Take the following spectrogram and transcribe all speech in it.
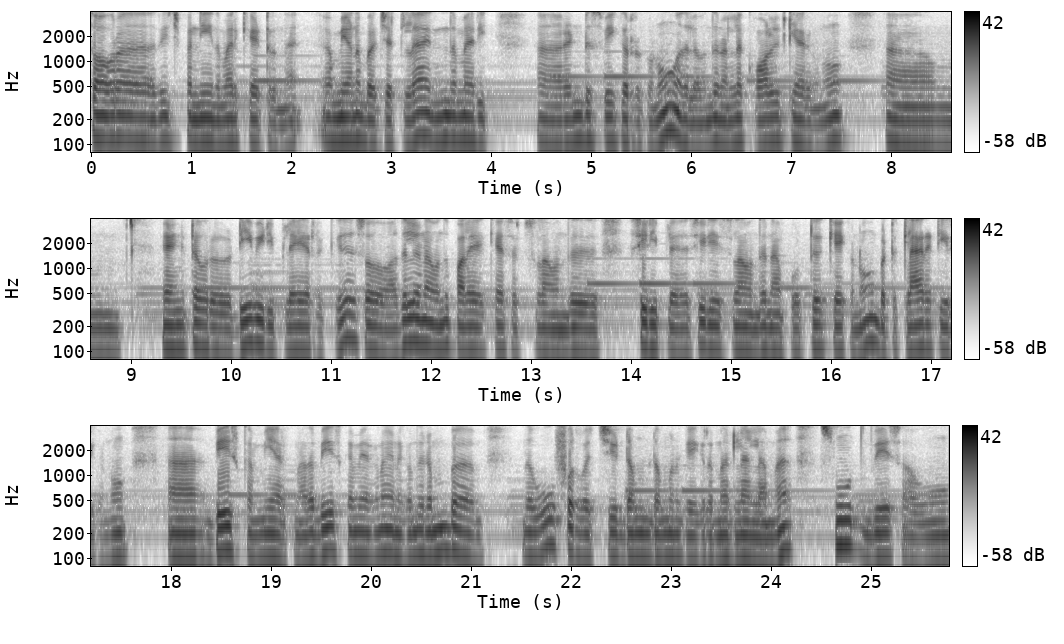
ஸோ, அவரை ரீச் பண்ணி இந்த மாதிரி கேட்டிருந்தேன். கம்மியான பட்ஜெட்டில் இந்த மாதிரி ரெண்டு ஸ்பீக்கர் இருக்கணும். அதில் வந்து நல்ல குவாலிட்டியாக இருக்கணும். என்கிட்ட ஒரு டிவிடி பிளேயர் இருக்குது ஸோ, அதில் நான் வந்து பழைய கேசெட்ஸ்லாம் வந்து சிடி பிளே சிடிஎஸ்லாம் வந்து நான் போட்டு கேட்கணும். பட் கிளாரிட்டி இருக்கணும். பேஸ் கம்மியாக இருக்கணும். அதை பேஸ் கம்மியாக இருக்கணும். எனக்கு வந்து ரொம்ப இந்த ஊஃபர் வச்சு டம் டம்முன்னு கேட்குற மாதிரிலாம் இல்லாமல் ஸ்மூத் பேஸாவும்,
